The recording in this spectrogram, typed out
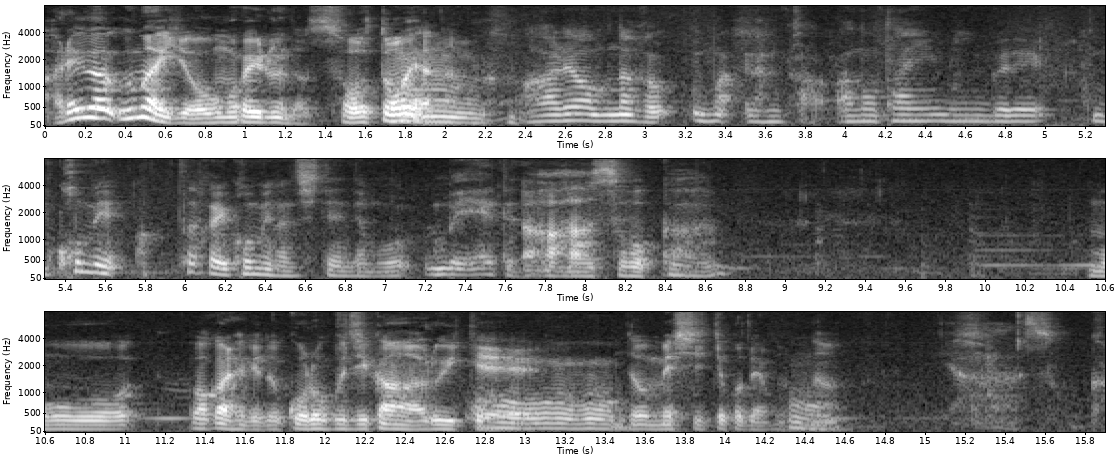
あれがうまいと思えるんだ相当やな、うん。あれはなんかうまいなんかあのタイミングで米あったかい米な時点でもううめえってなる。ああそうか。うもう分からへんけど56時間歩いんてうん。うんうんどう飯ってことやもんな、うん。いやーそっか。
